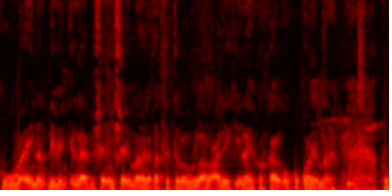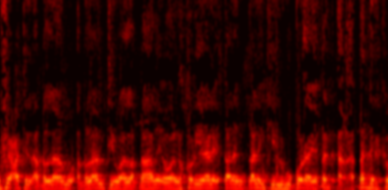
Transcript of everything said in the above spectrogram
kuguma aynan dhibin ilaa bishayin shay maahne qad katabahu llaahu calayka ilaahay korkaaga uu ku qoray maaha ruficat alaqlaamu aqlaamtii waa la qaaday oo waa la koryeelay qalankii lagu qorayay qadarka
